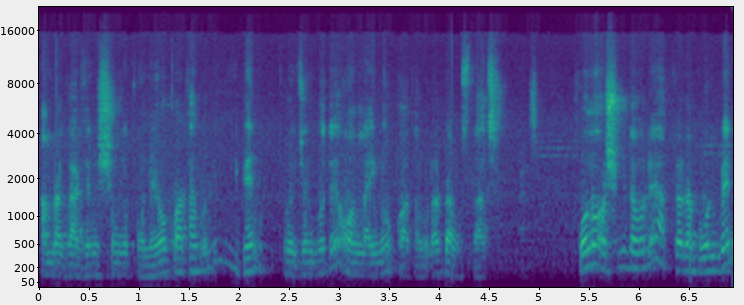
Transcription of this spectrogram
আমরা গার্জেনের সঙ্গে ফোনেও কথা বলি। ইভেন প্রয়োজন বোধে অনলাইনেও কথা বলার ব্যবস্থা আছে। আচ্ছা। কোনো অসুবিধা হলে আপনারা বলবেন।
